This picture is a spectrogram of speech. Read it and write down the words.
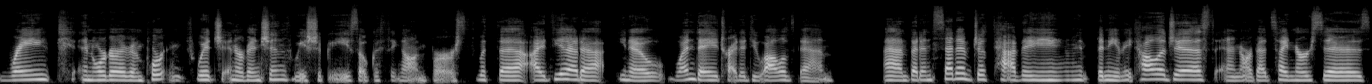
rank in order of importance which interventions we should be focusing on first with the idea to, you know, one day try to do all of them. Um, but instead of just having the neonatologists and our bedside nurses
